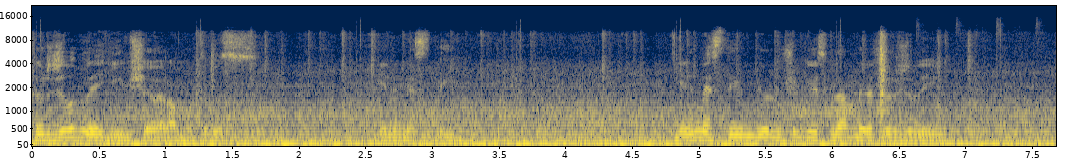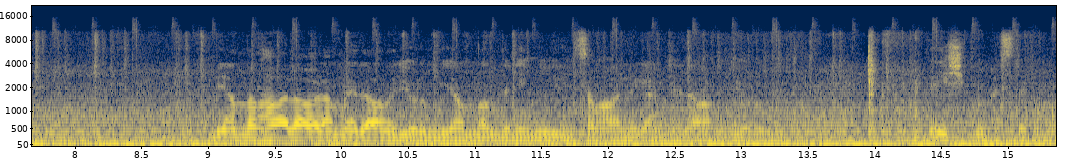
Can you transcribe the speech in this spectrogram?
tırcılıkla ilgili bir şeyler anlatırız. Yeni mesleğim. Yeni mesleğim diyorum çünkü eskiden beri tırcı değilim. Bir yandan hala öğrenmeye devam ediyorum. Bir yandan deneyimli bir insan haline gelmeye devam ediyorum. Değişik bir meslek ama.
